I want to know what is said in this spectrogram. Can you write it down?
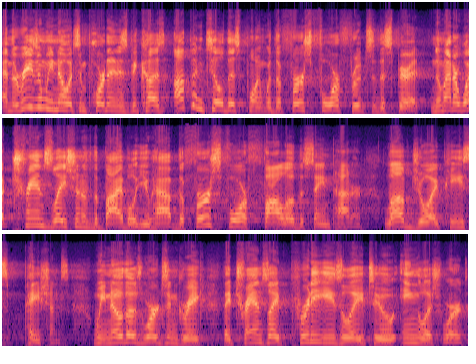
And the reason we know it's important is because up until this point, with the first four fruits of the Spirit, no matter what translation of the Bible you have, the first four follow the same pattern love, joy, peace, patience. We know those words in Greek, they translate pretty easily to English words.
